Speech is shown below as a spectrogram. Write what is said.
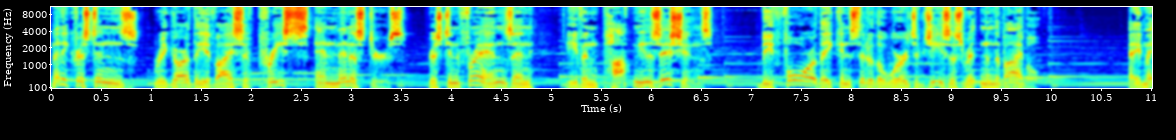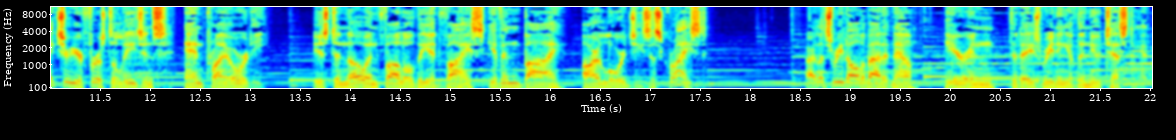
Many Christians regard the advice of priests and ministers, Christian friends, and even pop musicians before they consider the words of Jesus written in the Bible. Hey, make sure your first allegiance and priority is to know and follow the advice given by our Lord Jesus Christ. All right, let's read all about it now here in today's reading of the New Testament.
